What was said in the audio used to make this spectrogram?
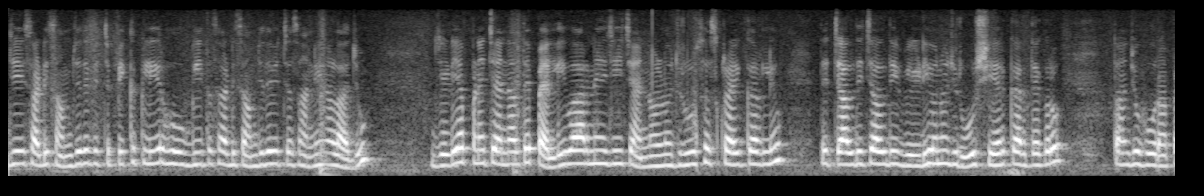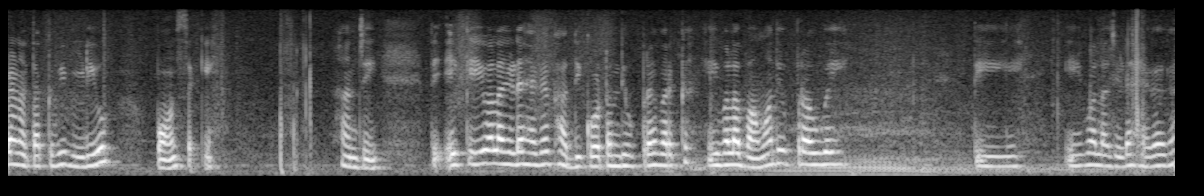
ਜੇ ਸਾਡੀ ਸਮਝ ਦੇ ਵਿੱਚ ਪਿਕ ਕਲੀਅਰ ਹੋਊਗੀ, ਤਾਂ ਸਾਡੀ ਸਮਝ ਦੇ ਵਿੱਚ ਆਸਾਨੀ ਨਾਲ ਆ ਆਜੂ ਜਿਹੜੇ ਆਪਣੇ ਚੈਨਲ ਤੇ ਪਹਿਲੀ ਵਾਰ ਨੇ ਜੀ, ਚੈਨਲ ਨੂੰ ਜਰੂਰ ਸਬਸਕ੍ਰਾਈਬ ਕਰ ਲਿਓ ਤੇ ਚਲਦੀ ਚਲਦੀ ਵੀਡੀਓ ਨੂੰ ਜਰੂਰ ਸ਼ੇਅਰ ਕਰ ਦਿਆ ਕਰੋ ਤਾਂ ਜੋ ਹੋਰਾਂ ਭੈਣਾਂ ਤੱਕ ਵੀ ਵੀਡੀਓ ਪਹੁੰਚ ਸਕੇ। ਹਾਂਜੀ, ਤੇ ਇੱਕ ਇਹ ਵਾਲਾ ਜਿਹੜਾ ਹੈਗਾ ਖਾਦੀ ਕਾਟਨ ਦੇ ਉੱਪਰ ਹੈ ਵਰਕ ਇਹ ਵਾਲਾ ਬਾਹਾਂ ਦੇ ਉੱਪਰ ਆਊਗਾ ਜੀ। ਤੇ ਇਹ ਵਾਲਾ ਜਿਹੜਾ ਹੈਗਾ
